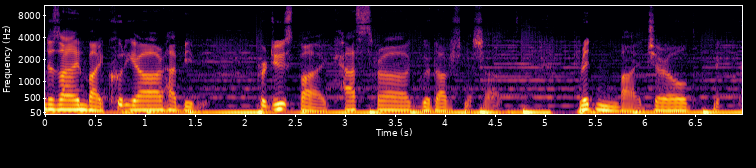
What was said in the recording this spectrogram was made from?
design by Kuriyar Habibi. Produced by Kasra Gudarshnashad. Written by Jerrold McGrath.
